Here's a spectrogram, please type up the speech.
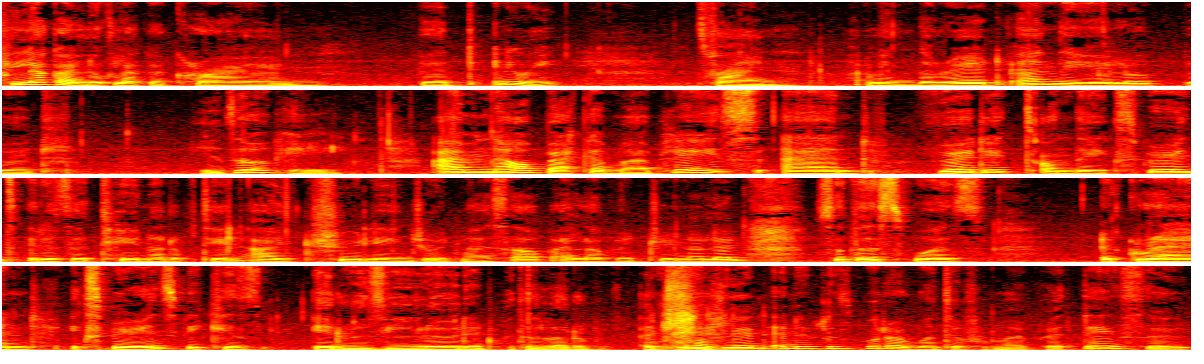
feel like I look like a crying. But anyway, it's fine. I mean the red and the yellow, but it's okay. I'm now back at my place and verdict on the experience it is a 10 out of 10 i truly enjoyed myself i love adrenaline so this was a grand experience because it was loaded with a lot of adrenaline and it is what i wanted for my birthday so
